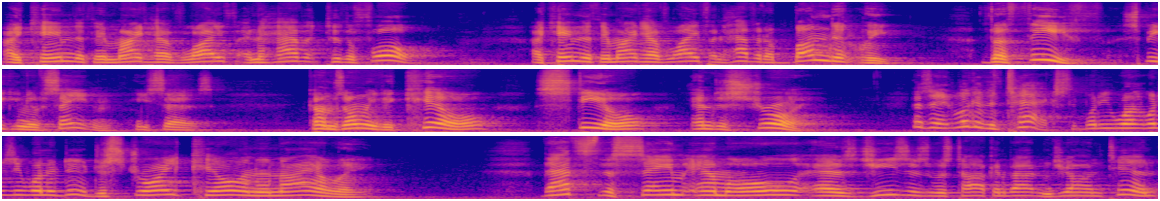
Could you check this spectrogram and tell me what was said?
I came that they might have life and have it to the full. I came that they might have life and have it abundantly. The thief, speaking of Satan, he says, comes only to kill, steal, and destroy. I say, look at the text. What, do you want, what does he want to do? Destroy, kill, and annihilate. That's the same MO as Jesus was talking about in John 10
